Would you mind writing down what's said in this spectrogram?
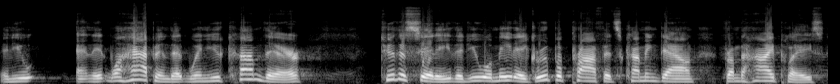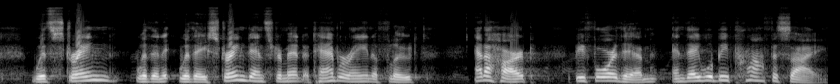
And you and it will happen that when you come there to the city, that you will meet a group of prophets coming down from the high place with string with, an, with a stringed instrument, a tambourine, a flute, and a harp before them, and they will be prophesying.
